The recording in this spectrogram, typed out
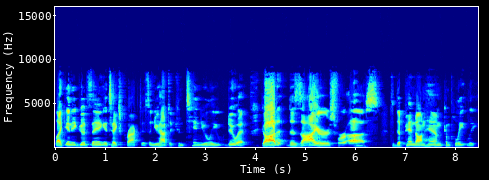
Like any good thing, it takes practice, and you have to continually do it. God desires for us to depend on Him completely.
